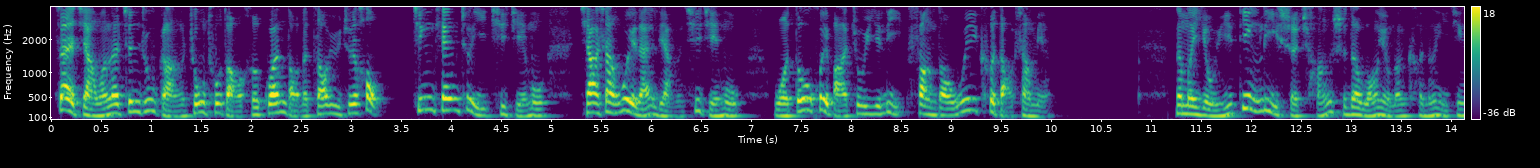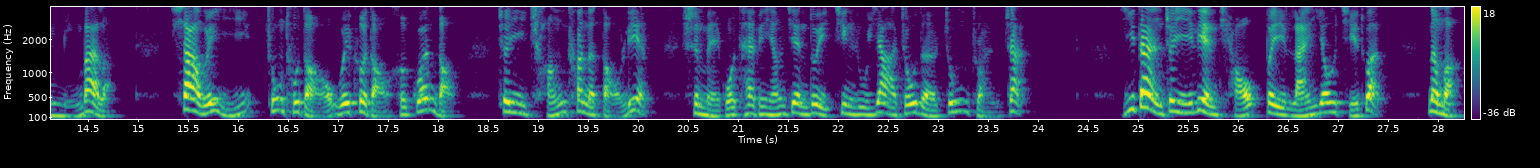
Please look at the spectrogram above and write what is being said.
在讲完了珍珠港、中途岛和关岛的遭遇之后，今天这一期节目加上未来两期节目，我都会把注意力放到威克岛上面。那么，有一定历史常识的网友们可能已经明白了，夏威夷、中途岛、威克岛和关岛。这一长串的岛链是美国太平洋舰队进入亚洲的中转站。一旦这一链条被拦腰截断，那么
